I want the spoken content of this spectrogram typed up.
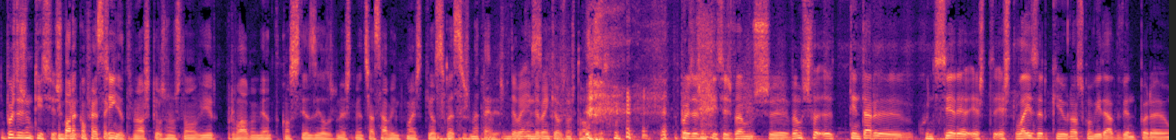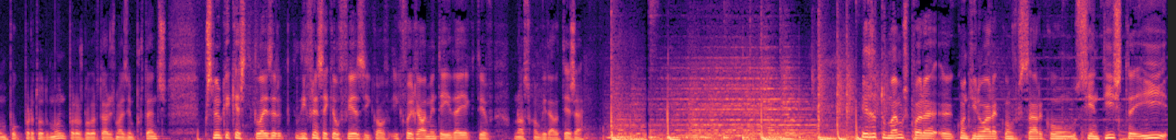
Depois das notícias. Embora que... confesse aqui Sim. entre nós que eles não estão a ouvir, provavelmente, com certeza, eles neste momento já sabem muito mais do que eu sobre essas matérias. Ainda bem, ainda bem que eles não estão a ouvir. Depois das notícias, vamos, eh, vamos eh, tentar eh, conhecer este, este laser que o nosso convidado vende para um pouco para todo o mundo, para os laboratórios mais importantes, perceber o que é que este laser, que diferença é que ele fez e, qual, e que foi realmente a ideia que teve o nosso convidado. Até já. E retomamos para continuar a conversar com o cientista e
